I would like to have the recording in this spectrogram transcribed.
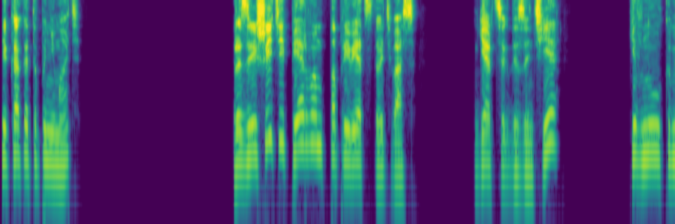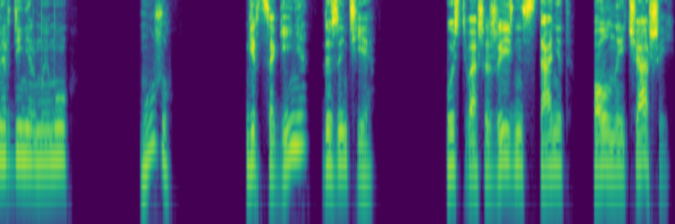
И как это понимать? «Разрешите первым поприветствовать вас. Герцог де Зентье кивнул камердинер моему мужу, герцогиня де. Пусть ваша жизнь станет полной чашей.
